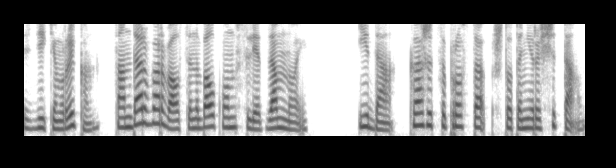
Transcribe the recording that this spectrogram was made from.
С диким рыком Сандар ворвался на балкон вслед за мной. И да, кажется, просто что-то не рассчитал.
